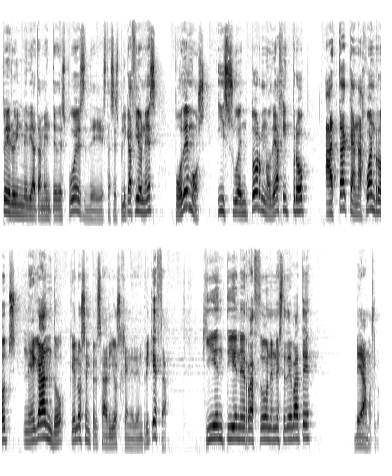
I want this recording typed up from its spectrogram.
Pero inmediatamente después de estas explicaciones, Podemos y su entorno de Agitprop atacan a Juan Roch negando que los empresarios generen riqueza. ¿Quién tiene razón en este debate? Veámoslo.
